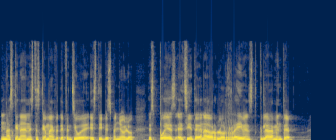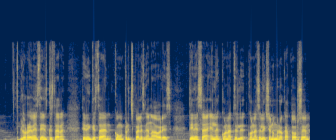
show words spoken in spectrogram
Más que nada en este esquema defensivo de Steve Españolo. Después, el siguiente ganador, los Ravens. Claramente, los Ravens tienen que estar, tienen que estar como principales ganadores. Tienes con, la selección número 14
